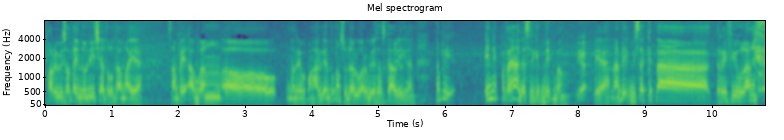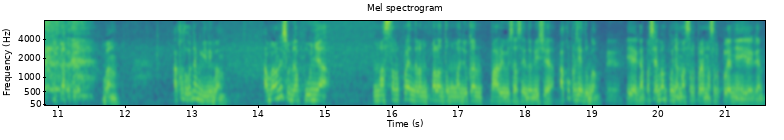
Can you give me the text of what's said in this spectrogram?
pariwisata Indonesia terutama ya. Sampai abang eh, menerima penghargaan itu kan sudah luar biasa sekali kan. Tapi ini pertanyaan agak sedikit deep bang. Ya. nanti bisa kita review ulang. bang, aku takutnya begini bang. Abang ini sudah punya master plan dalam kepala untuk memajukan pariwisata Indonesia. Aku percaya itu bang. Iya. Iya kan, pasti abang punya master plan master plannya ya kan.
